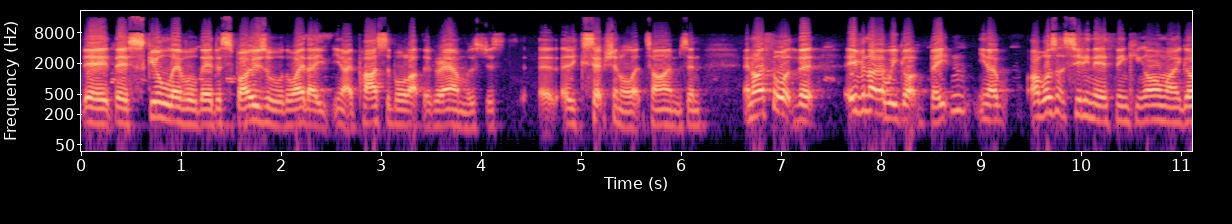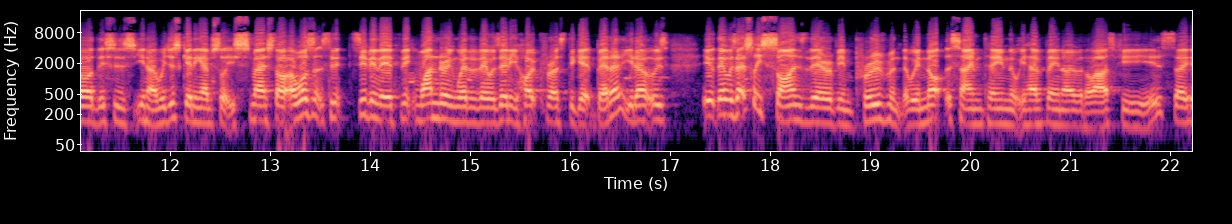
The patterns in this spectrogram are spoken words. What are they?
their their skill level, their disposal, the way they you know pass the ball up the ground was just uh, exceptional at times. And and I thought that even though we got beaten, you know, I wasn't sitting there thinking, "Oh my God, this is you know we're just getting absolutely smashed." I wasn't sitting there th- wondering whether there was any hope for us to get better. You know, it was it, there was actually signs there of improvement that we're not the same team that we have been over the last few years. So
